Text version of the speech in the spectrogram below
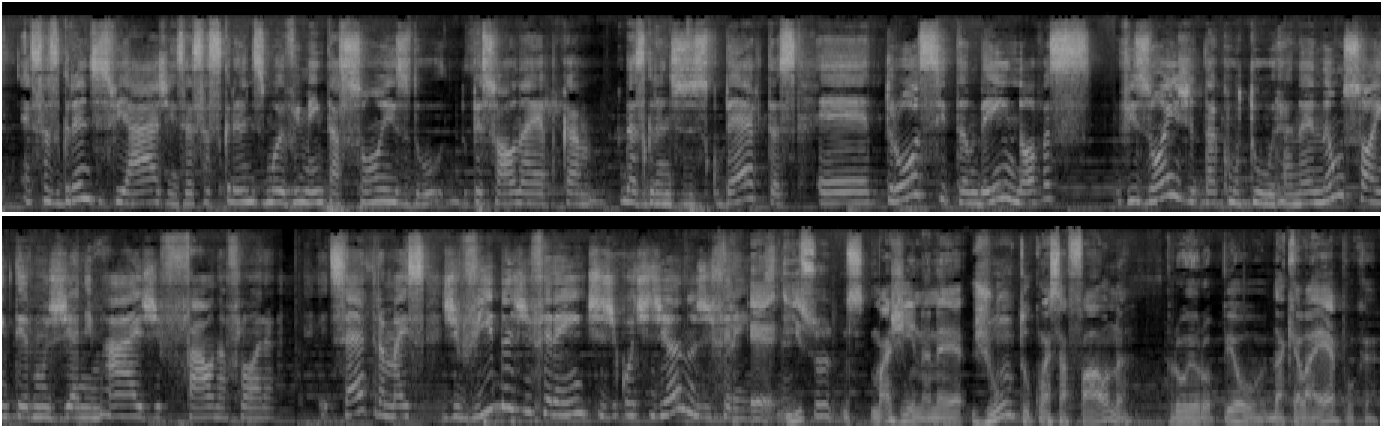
né? essas grandes viagens, essas grandes movimentações do, do pessoal na época das grandes descobertas, é, trouxe também novas visões da cultura, né? Não só em termos de animais, de fauna, flora, etc., mas de vidas diferentes, de cotidianos diferentes. É, né? isso, imagina, né? Junto com essa fauna, para o europeu daquela época,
